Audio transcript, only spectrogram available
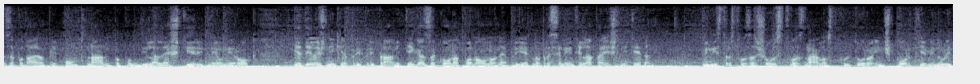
za podajo pripomp nanj pa ponudila le štiridnevni rok, je deležnike pri pripravi tega zakona ponovno neprijetno presenetila prejšnji teden. Ministrstvo za šolstvo, znanost, kulturo in šport je minuli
